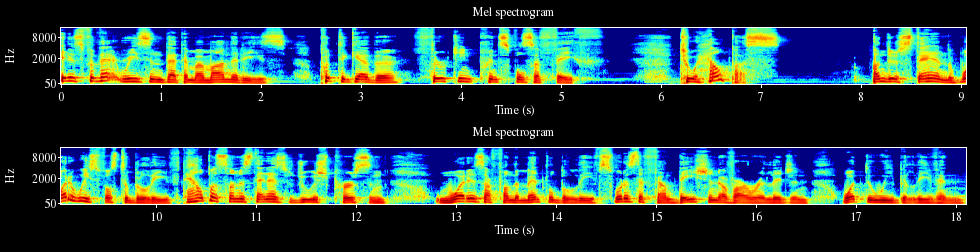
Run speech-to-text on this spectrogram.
It is for that reason that the Maimonides put together 13 principles of faith to help us understand what are we supposed to believe, to help us understand as a Jewish person what is our fundamental beliefs, what is the foundation of our religion, what do we believe in.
